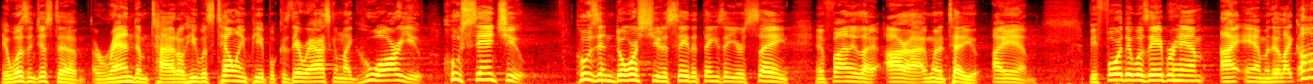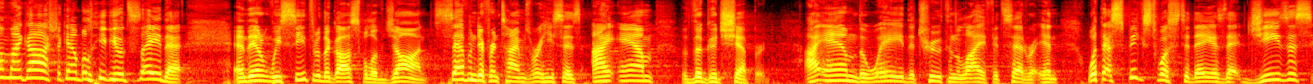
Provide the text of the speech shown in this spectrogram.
it wasn't just a, a random title. He was telling people because they were asking, like, who are you? Who sent you? Who's endorsed you to say the things that you're saying? And finally, like, all right, I'm going to tell you, I am. Before there was Abraham, I am. And they're like, oh my gosh, I can't believe you would say that. And then we see through the Gospel of John seven different times where he says, I am the good shepherd. I am the way, the truth, and the life, etc. And what that speaks to us today is that Jesus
